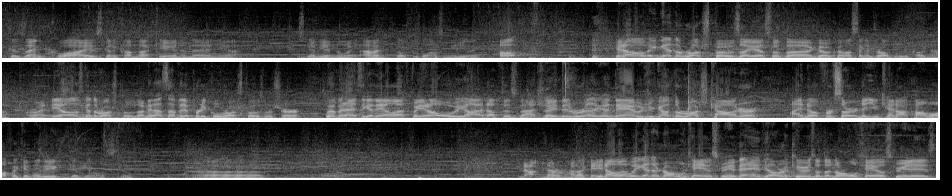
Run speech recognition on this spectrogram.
Because then Kawaii is to come back in, and then, yeah, he's going to be annoying. I'm to go through Blast immediately. Oh! You know, we can get the rush pose, I guess, with uh, Goku. Unless I can draw a blue card now. All right. Yeah, let's get the rush pose. I mean, that's definitely a pretty cool rush pose for sure. Have been nice to get the LF, but you know, we got enough this match. They did really good damage. We got the rush counter. I know for certain that you cannot combo off it. Maybe we can get the LF still. Uh... No, never mind. Okay, you know what? We get the normal KO screen. If any of y'all are curious what the normal KO screen is,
